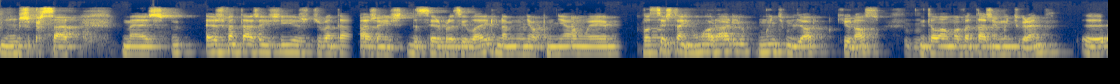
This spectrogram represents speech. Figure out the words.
me expressar, mas as vantagens e as desvantagens de ser brasileiro, na minha opinião, é vocês têm um horário muito melhor que o nosso, uhum. então é uma vantagem muito grande. Uh,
